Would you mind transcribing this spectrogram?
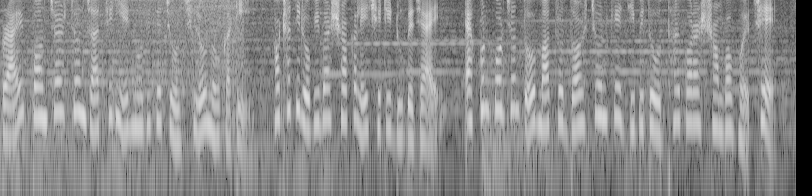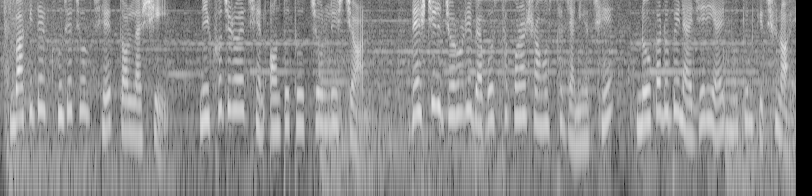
প্রায় পঞ্চাশ জন যাত্রী নিয়ে নদীতে চলছিল নৌকাটি। হঠাৎই রবিবার সকালে সেটি ডুবে যায়। এখন পর্যন্ত মাত্র দশ জনকে জীবিত উদ্ধার করা সম্ভব হয়েছে। বাকিদের খুঁজে চলছে তল্লাশি। নিখোঁজ রয়েছেন অন্তত চল্লিশ জন। দেশটির জরুরি ব্যবস্থাপনা সংস্থা জানিয়েছে নৌকাডুবি নাইজেরিয়ায় নতুন কিছু নয়।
